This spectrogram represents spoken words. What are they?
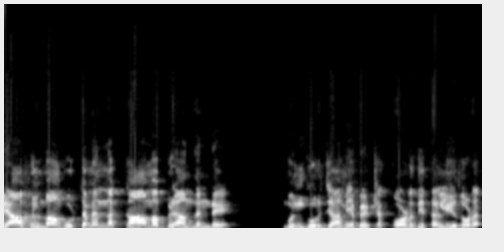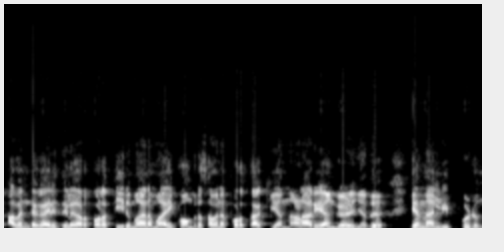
രാഹുൽ മാങ്കൂട്ടം എന്ന കാമഭ്രാന്തന്റെ മുൻകൂർ ജാമ്യാപേക്ഷ കോടതി തള്ളിയതോടെ അവന്റെ കാര്യത്തിൽ ഏറെക്കുറെ തീരുമാനമായി കോൺഗ്രസ് അവനെ പുറത്താക്കി എന്നാണ് അറിയാൻ കഴിഞ്ഞത്. എന്നാൽ ഇപ്പോഴും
